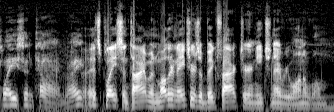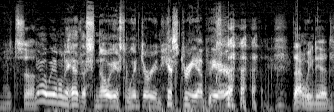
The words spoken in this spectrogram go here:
place and time, right? It's place and time, and Mother Nature's a big factor in each and every one of them. It's uh, Yeah, we only had the snowiest winter in history up here. that we did.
